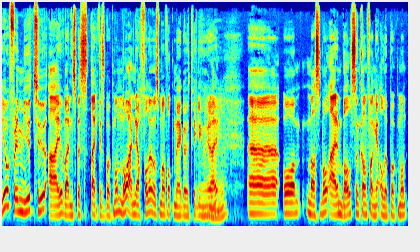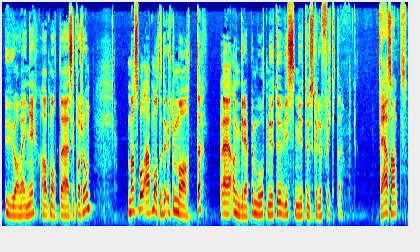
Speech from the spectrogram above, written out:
Jo, fordi Mewtwo er jo verdens best sterkeste Pokémon. Nå er den iallfall en som har fått megautvikling og greier. Eh, og Masterball er en ball som kan fange alle Pokémon uavhengig av på en måte situasjon. Masterball er på en måte det ultimate angrepet mot Mewtwo hvis Mewtwo skulle flykte. Det er sant.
